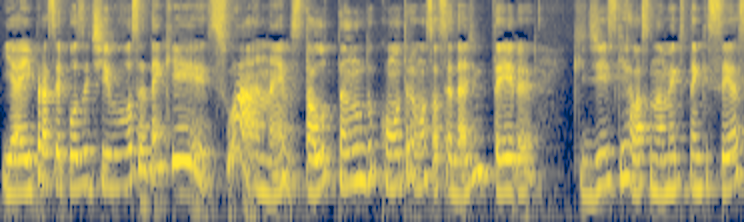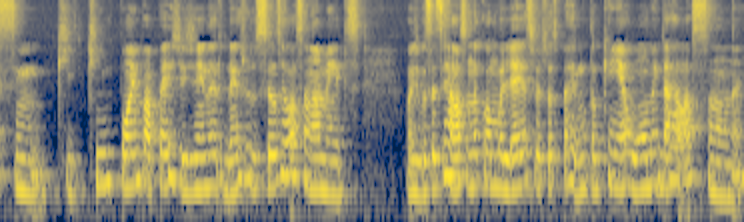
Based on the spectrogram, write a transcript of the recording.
E aí, para ser positivo, você tem que suar, né? Você está lutando contra uma sociedade inteira que diz que relacionamento tem que ser assim, que, que impõe papéis de gênero dentro dos seus relacionamentos, onde você se relaciona com a mulher e as pessoas perguntam quem é o homem da relação, né?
